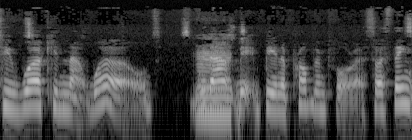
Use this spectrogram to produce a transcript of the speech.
to work in that world without mm. it being a problem for us. So I think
